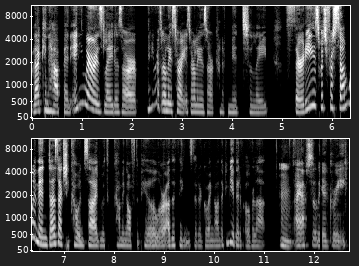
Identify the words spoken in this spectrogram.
That can happen anywhere as late as our anywhere as early, sorry, as early as our kind of mid to late 30s, which for some women does actually coincide with coming off the pill or other things that are going on. There can be a bit of overlap. Mm, I absolutely agree.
